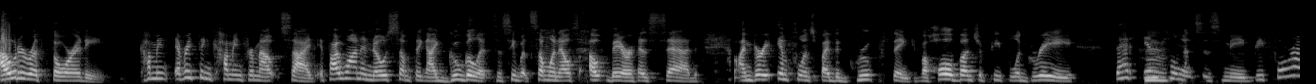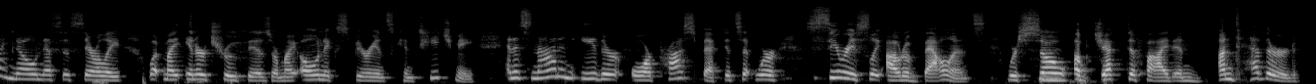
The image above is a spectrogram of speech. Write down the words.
outer authority coming everything coming from outside if i want to know something i google it to see what someone else out there has said i'm very influenced by the group think if a whole bunch of people agree that hmm. influences me before I know necessarily what my inner truth is or my own experience can teach me. And it's not an either or prospect, it's that we're seriously out of balance. We're so mm. objectified and untethered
